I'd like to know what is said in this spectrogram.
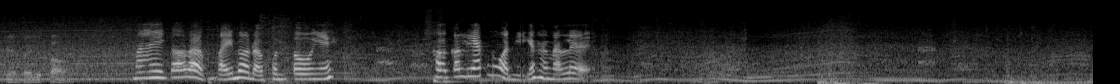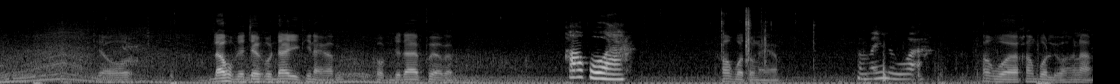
เปลี่ยนไปหรือเปล่า ไม่ก็แบบไว้หนวดแบบคนโตไงเขาก็เรียกหนวดนี้กันทั้งนั้นเลยเดี๋ยว แล้วผมจะเจอคุณได้อีกที่ไหนครับ ผมจะได้เผื่อแบบครอบครัวครอบครัวตรงไหนครับมันไม่รู้อะครอบครัวข้างบนหรือว่าข้างล่าง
